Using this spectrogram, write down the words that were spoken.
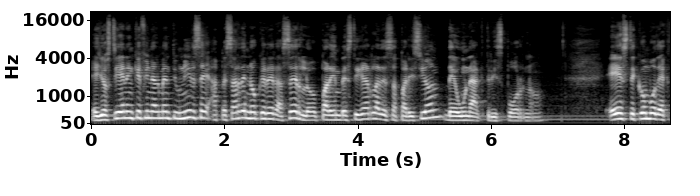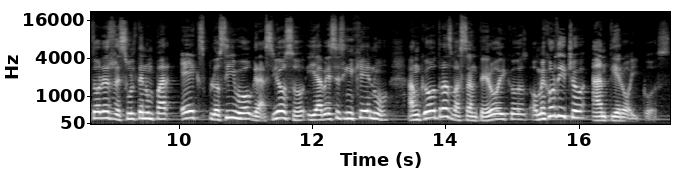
Ellos tienen que finalmente unirse a pesar de no querer hacerlo para investigar la desaparición de una actriz porno. Este combo de actores resulta en un par explosivo, gracioso y a veces ingenuo, aunque otras bastante heroicos, o mejor dicho, antiheroicos.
